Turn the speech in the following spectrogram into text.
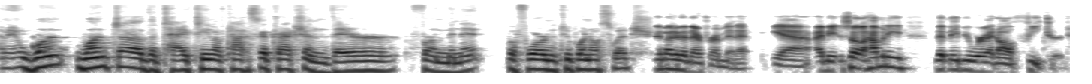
I mean, weren't weren't uh, the tag team of Toxic Attraction there for a minute before the 2.0 switch? They might have been there for a minute. Yeah. I mean, so how many that maybe were at all featured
